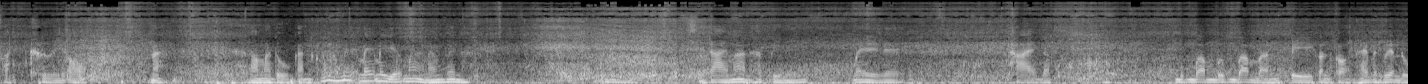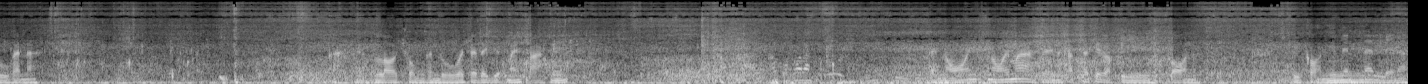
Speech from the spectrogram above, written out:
ฝัดเคยออกนะ เรามาดูกันก็ไม่ไม่ไม่เยอะมากนะเพื่อนนะอืมเสียดายมากนะครับปีนี้ไม่ได้ถ่ายแบบบุมบัมบุมบัมเหมือนปีก่อนๆให้เพื่อนๆดูกันนะอะเดี๋ยว รอชมกันดูว่าจะได้เยอะไหมปากนี้ แต่น้อยน้อยมากเลยนะครับ ถ้าเทียบกับปีก่อนปีก่อนนี้แน่นๆเลยนะ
